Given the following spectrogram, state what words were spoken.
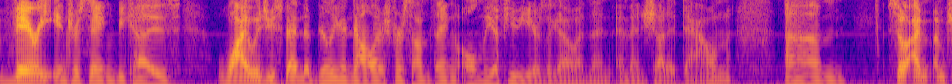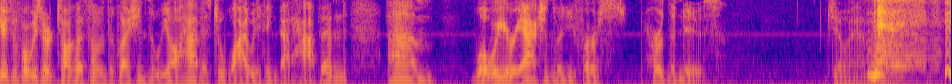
very interesting because why would you spend a billion dollars for something only a few years ago and then and then shut it down? Um, so I'm I'm curious before we sort of talk about some of the questions that we all have as to why we think that happened. Um, what were your reactions when you first heard the news, Joanne?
